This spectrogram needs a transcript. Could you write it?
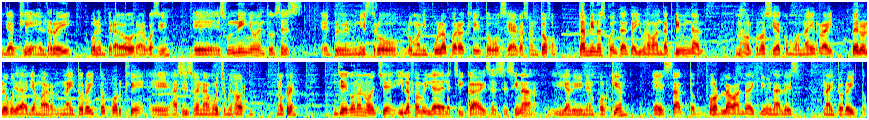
ya que el rey o el emperador, algo así, eh, es un niño, entonces el primer ministro lo manipula para que todo se haga a su antojo. También nos cuenta que hay una banda criminal, mejor conocida como Night Ride, pero le voy a llamar Night Oreito porque eh, así suena mucho mejor, ¿no cree? Llega una noche y la familia de la chica es asesinada. Y adivinen por quién. Exacto, por la banda de criminales Night Oreito.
